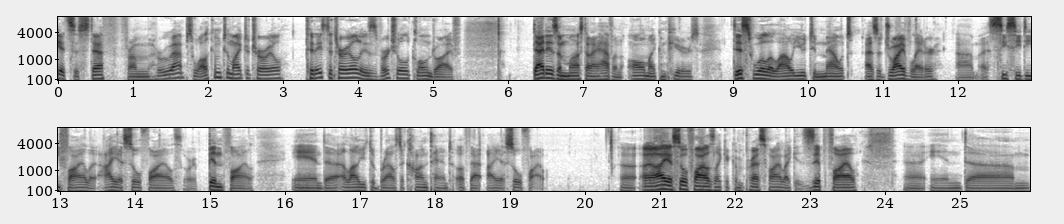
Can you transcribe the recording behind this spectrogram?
it's Steph from Heroux Apps. Welcome to my tutorial. Today's tutorial is Virtual Clone Drive. That is a must that I have on all my computers. This will allow you to mount as a drive letter um, a CCD file, an ISO files, or a bin file, and uh, allow you to browse the content of that ISO file. Uh, an ISO file is like a compressed file, like a zip file. Uh, and um,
